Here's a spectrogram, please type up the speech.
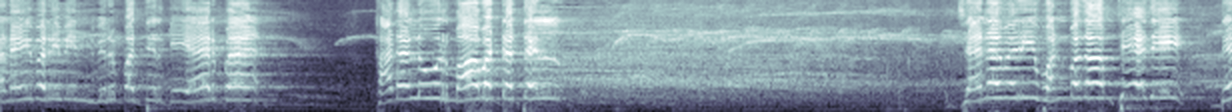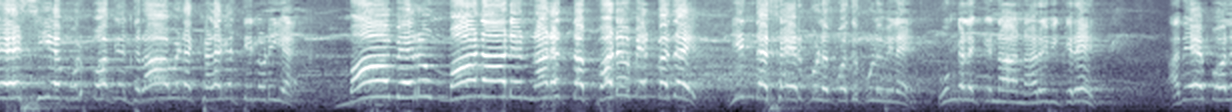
அனைவரின் விருப்பத்திற்கு ஏற்ப கடலூர் மாவட்டத்தில் ஜனவரி ஒன்பதாம் தேதி தேசிய முற்போக்கு திராவிட கழகத்தினுடைய மாபெரும் மாநாடு நடத்தப்படும் என்பதை இந்த செயற்குழு பொதுக்குழுவிலே உங்களுக்கு நான் அறிவிக்கிறேன். அதே போல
